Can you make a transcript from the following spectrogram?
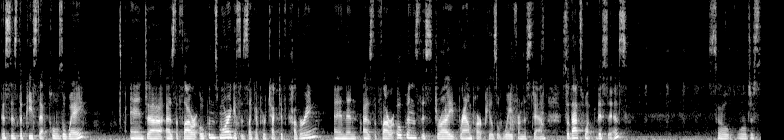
This is the piece that pulls away. And uh, as the flower opens more, I guess it's like a protective covering. And then as the flower opens, this dry brown part peels away from the stem. So that's what this is. So we'll just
